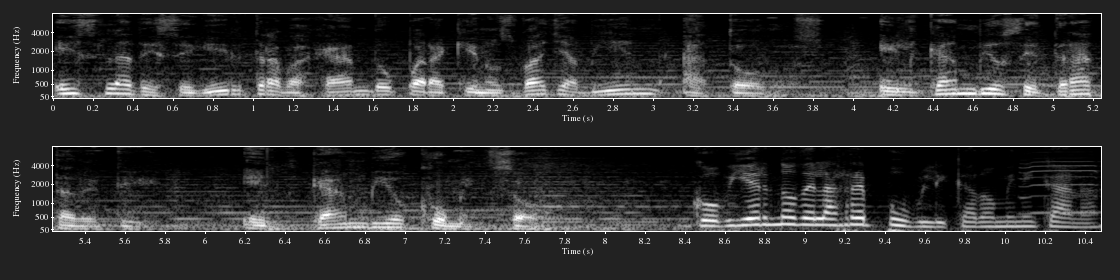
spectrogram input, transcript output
es la de seguir trabajando para que nos vaya bien a todos. El cambio se trata de ti. El cambio comenzó. Gobierno de la República Dominicana.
